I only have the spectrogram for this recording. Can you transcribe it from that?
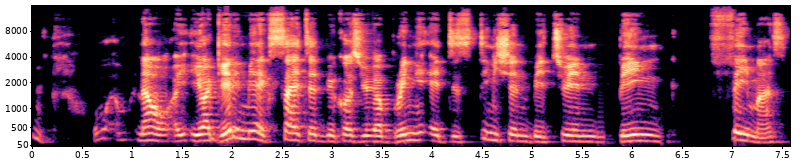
Hmm. Now you are getting me excited because you are bringing a distinction between being famous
